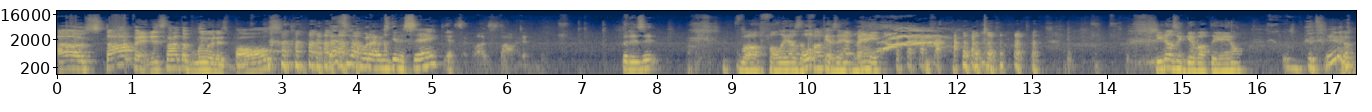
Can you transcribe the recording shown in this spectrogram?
Oh, stop it! It's not the blue in his balls. That's not what I was gonna say. yes, it was. Stop it. But is it? Well, fully as the Oh. fuck as Aunt May. she doesn't give up the anal. Ew.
